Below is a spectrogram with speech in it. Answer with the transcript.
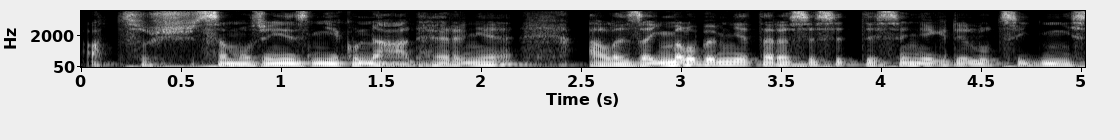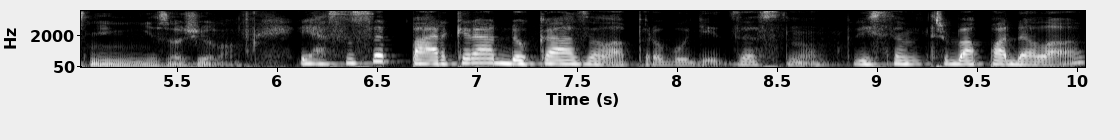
A což samozřejmě zní jako nádherně, ale zajímalo by mě, Teres, jestli ty si někdy lucidní snění zažila. Já jsem se párkrát dokázala probudit ze snu. Když jsem třeba padala,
